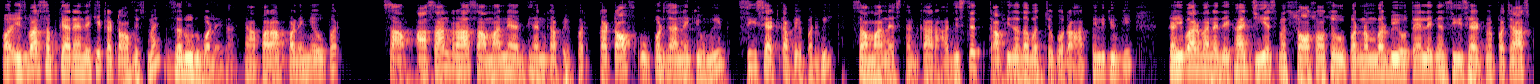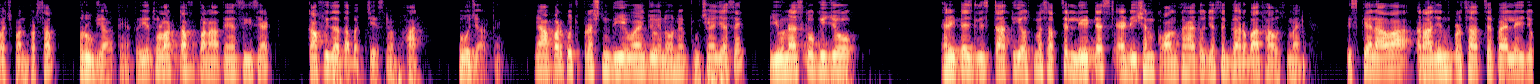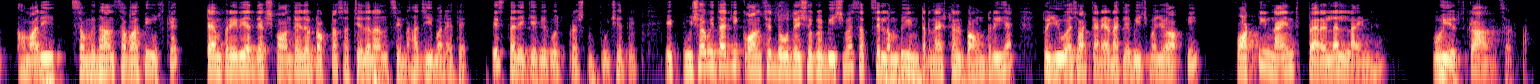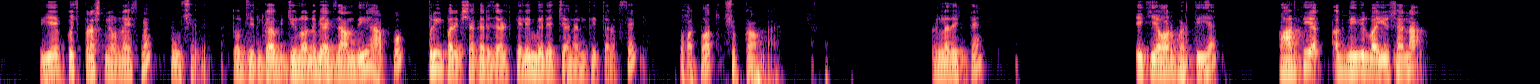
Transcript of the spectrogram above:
और इस बार सब कह रहे हैं, देखिए कट ऑफ़ इसमें ज़रूर बढ़ेगा। यहाँ पर आप पढ़ेंगे ऊपर आसान रहा सामान्य अध्ययन का पेपर कट ऑफ़ ऊपर जाने की उम्मीद सी सेट का पेपर भी सामान्य स्तन का रहा, जिससे काफ़ी ज़्यादा बच्चों को राहत मिली, क्योंकि कई बार मैंने देखा है जीएस में सौ सौ से ऊपर नंबर भी होते हैं, लेकिन सी सेट में पचास पचपन पर सब रुक जाते हैं। तो ये थोड़ा टफ बनाते हैं सी सेट काफ़ी ज़्यादा बच्चे इसमें बाहर हो जाते हैं। यहाँ पर कुछ प्रश्न दिए हुए हैं जो इन्होंने पूछे हैं, जैसे यूनेस्को की जो हेरिटेज लिस्ट आती है, उसमें सबसे लेटेस्ट एडिशन कौन सा है? तो जैसे गरबा था उसमें। इसके अलावा राजेंद्र प्रसाद से पहले जो हमारी संविधान सभा थी, उसके टेम्परेरी अध्यक्ष कौन थे? जो डॉक्टर सच्चिदानंद सिन्हा जी बने थे। इस तरीके के कुछ प्रश्न पूछे थे। एक पूछा भी था कि कौन से दो देशों के बीच में सबसे लंबी इंटरनेशनल बाउंड्री है? तो यूएस और कनाडा के बीच में जो आपकी फोर्टी नाइन्थ लाइन है, वही उसका आंसर था। ये कुछ प्रश्न उन्होंने इसमें पूछे थे। तो जिनका जिन्होंने भी एग्ज़ाम दी आपको प्री परीक्षा के रिज़ल्ट के लिए मेरे चैनल की तरफ़ से बहुत बहुत शुभकामनाएँ। अगला देखते हैं। एक ये और भर्ती है। भारतीय अग्निवीर वायुसेना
